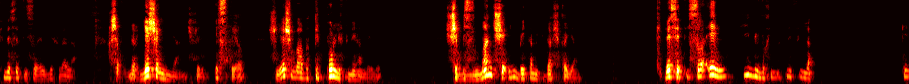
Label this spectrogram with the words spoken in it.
כנסת ישראל בכללה. עכשיו הוא אומר, יש העניין של אסתר, שיש בה ותיפול לפני המלך, שבזמן שאין בית המקדש קיים, כנסת ישראל היא בבחינת נפילה. כן?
